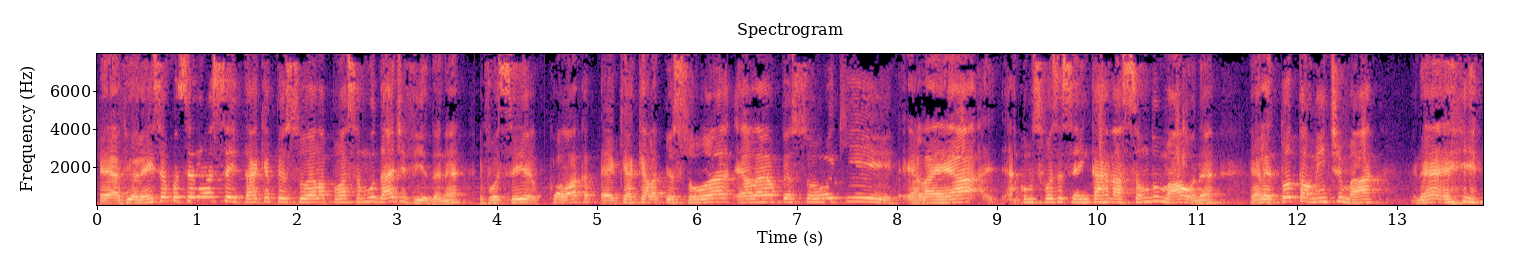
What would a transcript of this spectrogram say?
É, a violência é você não aceitar que a pessoa ela possa mudar de vida, né? Você coloca é, que aquela pessoa ela é uma pessoa que ela é, a, é como se fosse assim, a encarnação do mal, né? Ela é totalmente má né?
